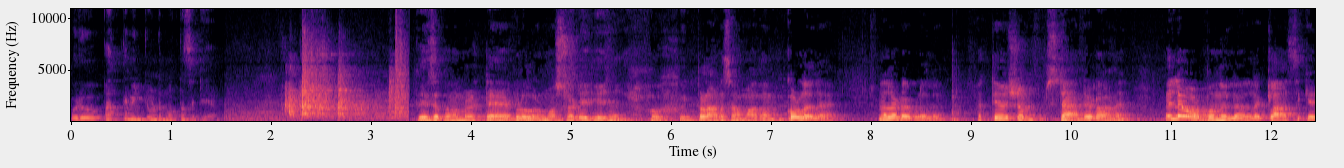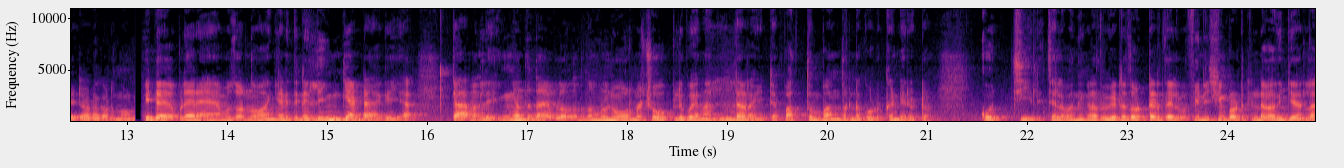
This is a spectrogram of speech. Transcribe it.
ഒരു പത്ത് മിനിറ്റ് കൊണ്ട് മൊത്തം സെറ്റ് ചെയ്യാം. അപ്പോൾ നമ്മൾ ടേബിൾ ഓൾമോസ്റ്റ് റെഡി കഴിഞ്ഞ്. ഓഹ് ഇപ്പോഴാണ് സമാധാനം. കൊള്ളല്ലേ നല്ല ടേബിൾ അല്ലേ? അത്യാവശ്യം സ്റ്റാൻഡേർഡ് ആണ്. വലിയ കുഴപ്പമൊന്നുമില്ല. നല്ല ക്ലാസിക് ആയിട്ട് അവിടെ കിടന്നോളൂ. ഈ ടേബിൾ ഞാൻ ആമസോണിൽ നിന്ന് വാങ്ങിയാണ്. ഇതിന്റെ ലിങ്ക് ഞാൻ ടാഗ് ചെയ്യുക കാരണം അല്ലേ ഇങ്ങനത്തെ ടേബിൾ വന്നിട്ട് നമ്മൾ നോർമൽ ഷോപ്പിൽ പോയി നല്ല റേറ്റ് പത്തും പന്ത്രണ്ടും കൊടുക്കേണ്ടി വരും കേട്ടോ കൊച്ചിയിൽ ചിലപ്പോൾ നിങ്ങളുടെ വീടിന് തൊട്ടടുത്ത് ചിലപ്പോൾ ഫിനിഷിംഗ് പ്രോഡക്റ്റ് ഉണ്ടാവാതെ കയറില്ല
